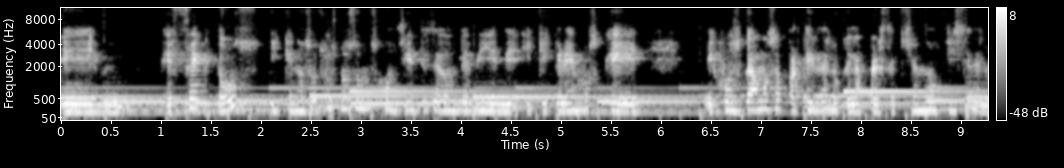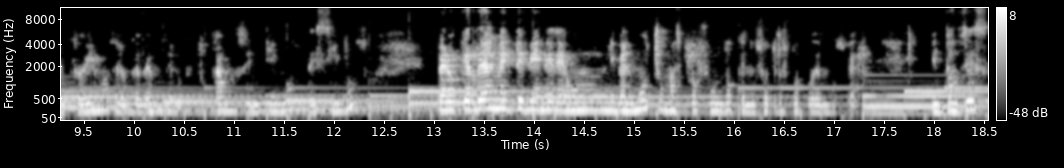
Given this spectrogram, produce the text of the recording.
em, efectos y que nosotros no somos conscientes de dónde viene y que creemos que eh, juzgamos a partir de lo que la percepción nos dice, de lo que oímos, de lo que vemos, de lo que tocamos, sentimos, decimos, pero que realmente viene de un nivel mucho más profundo que nosotros no podemos ver. Entonces,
